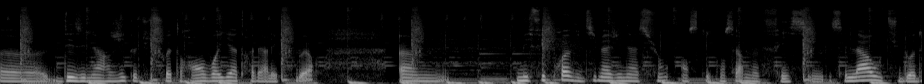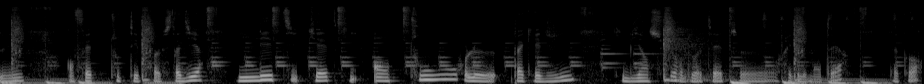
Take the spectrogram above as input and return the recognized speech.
euh, des énergies que tu souhaites renvoyer à travers les couleurs. Euh, mais fais preuve d'imagination en ce qui concerne le facing. C'est là où tu dois donner en fait toutes tes preuves, c'est-à-dire l'étiquette qui entoure le packaging, qui bien sûr doit être réglementaire, d'accord,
